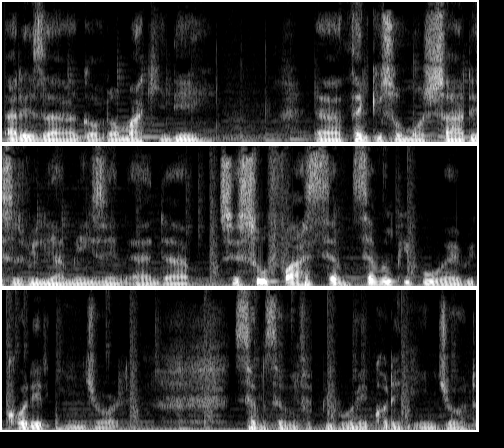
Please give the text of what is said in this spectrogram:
That is uh, Governor Makinde. Uh, thank you so much, sir. This is really amazing. And um, so so far, seven, seven people were recorded injured. Seven seven people were recorded injured,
